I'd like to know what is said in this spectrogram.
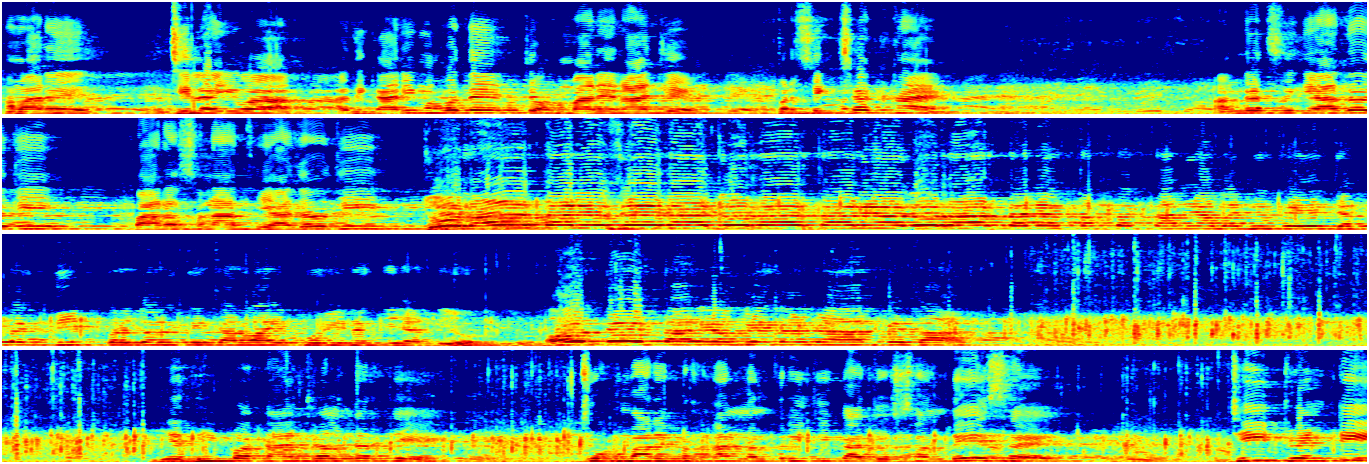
हमारे जिला युवा अधिकारी महोदय जो हमारे राज्य प्रशिक्षक हैं अंगद सिंह यादव जी पारसनाथ यादव जी। जोरदार तालियों से ना जोरदार तालियाँ जोरदार तालियाँ तब तक तालियाँ बजनी चाहिए जब तक दीप प्रज्वलन की कार्रवाई पूरी न की जाती हो। और तेज तालियों के गड़गड़ाहट के साथ। ये दीपक आज जल करके जो हमारे प्रधानमंत्री जी का जो संदेश है जी ट्वेंटी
